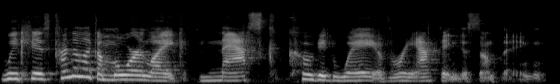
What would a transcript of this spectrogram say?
which is kind of like a more like mask coded way of reacting to something.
